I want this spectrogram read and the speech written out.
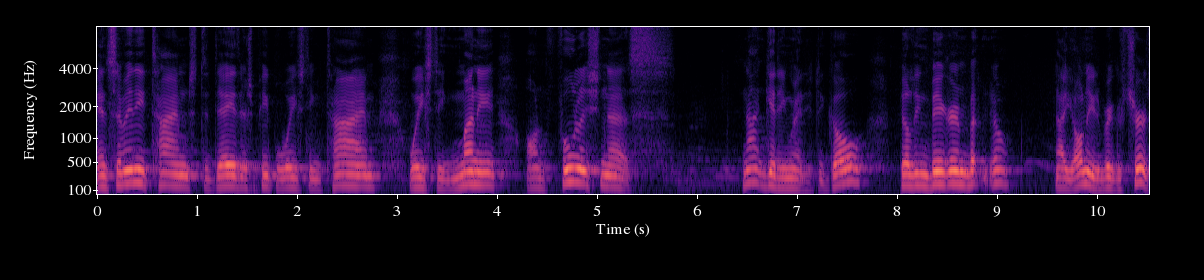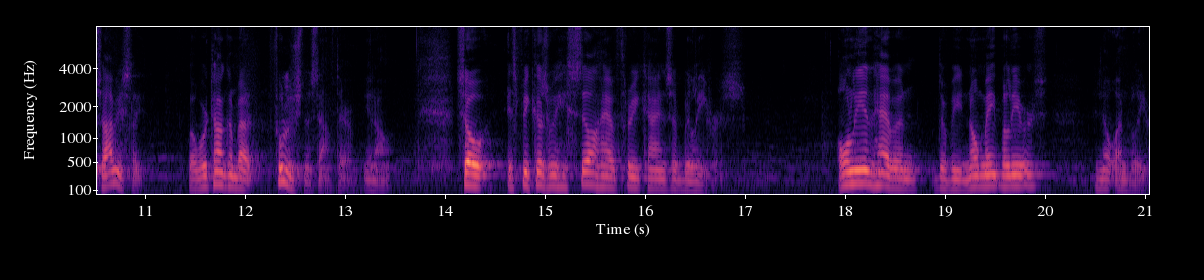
And so many times today, there's people wasting time, wasting money on foolishness, not getting ready to go, building bigger and, but, you know, now you all need a bigger church, obviously, but we're talking about foolishness out there, you know. So it's because we still have three kinds of believers. Only in heaven there'll be no make believers, no unbelievers.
